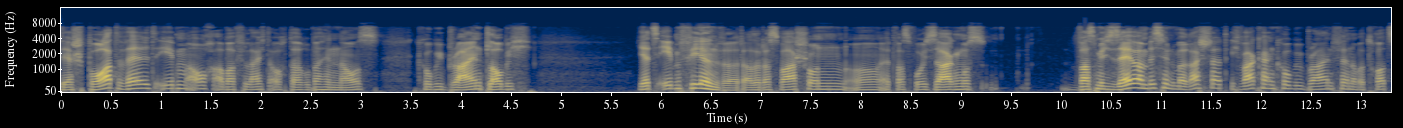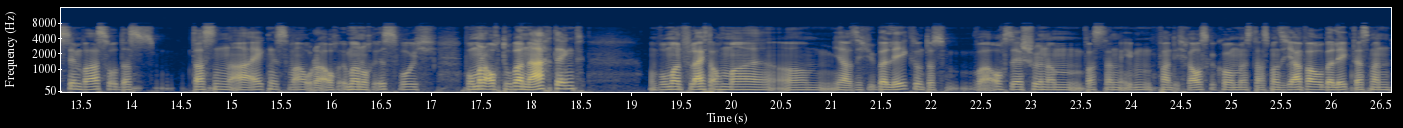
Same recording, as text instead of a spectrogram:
der Sportwelt eben auch, aber vielleicht auch darüber hinaus Kobe Bryant, glaube ich, jetzt eben fehlen wird. Also das war schon äh, etwas, wo ich sagen muss, was mich selber ein bisschen überrascht hat. Ich war kein Kobe Bryant-Fan, aber trotzdem war es so, dass das ein Ereignis war oder auch immer noch ist, wo ich, wo man auch drüber nachdenkt und wo man vielleicht auch mal ähm, ja, sich überlegt, und das war auch sehr schön, was dann eben, fand ich, rausgekommen ist, dass man sich einfach überlegt, dass man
